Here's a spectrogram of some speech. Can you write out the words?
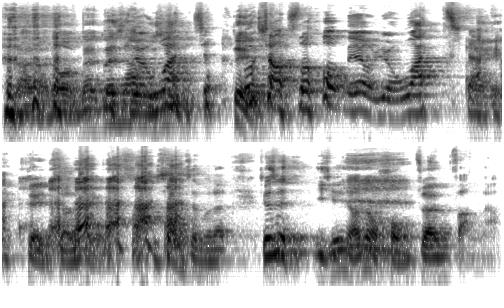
然后那 但是他不是员外家，对我小时候没有员外家。哎，对，小时候像什么呢？就是以前有那种红砖房啦，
